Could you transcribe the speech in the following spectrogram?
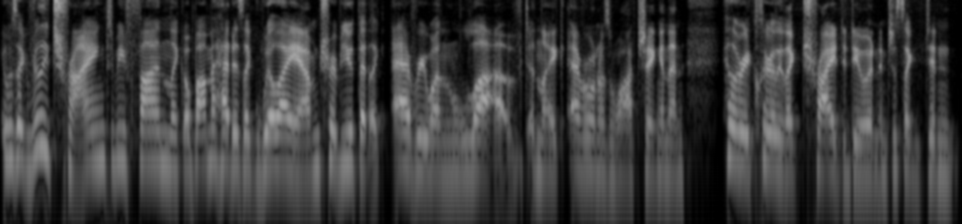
it was like really trying to be fun. Like Obama had his like will.i.am tribute that like everyone loved and like everyone was watching and then Hillary clearly like tried to do it and just like didn't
